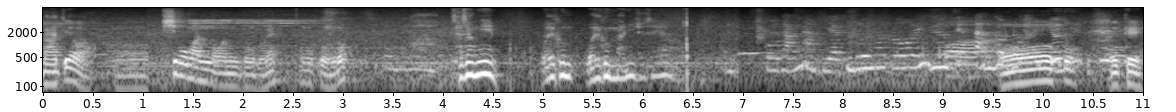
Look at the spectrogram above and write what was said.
맞죠? 어, 15만 원 정도네. 한국 돈으로. 사장님, 월급 월급 많이 주세요. Cố gắng làm việc lương nó thôi Lương sẽ tăng gấp 오, đôi 또, 오케이.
